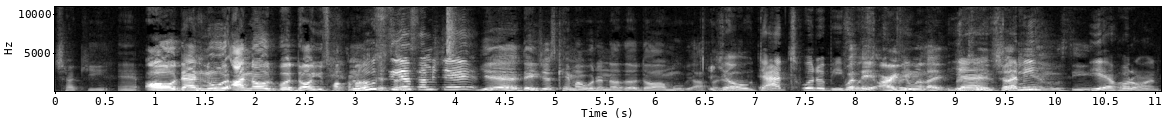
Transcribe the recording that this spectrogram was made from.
Chucky and oh that new? I know what doll you talking about. Lucy a- or some shit? Yeah, they just came out with another doll movie. I forgot. Yo, that Twitter beef. what was they arguing like between Yes, Chucky let me- and Lucy? Yeah, hold on.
